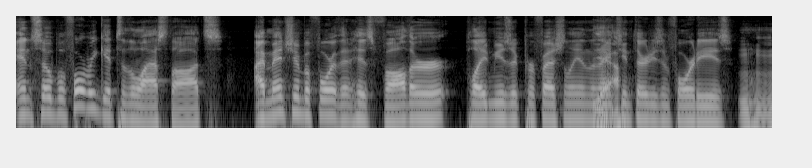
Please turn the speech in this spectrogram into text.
And so before we get to the last thoughts, I mentioned before that his father played music professionally in the Yeah. 1930s and 40s. Mm-hmm.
